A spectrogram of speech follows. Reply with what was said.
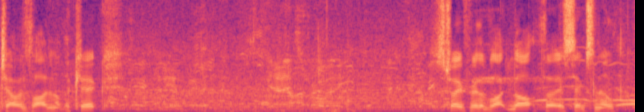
Jared's lining up the kick. Straight through the black dot, 36 0.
